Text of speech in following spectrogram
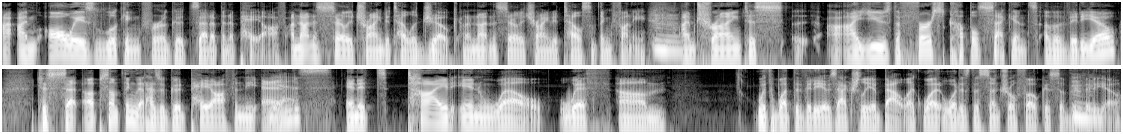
I, I'm always looking for a good setup and a payoff. I'm not necessarily trying to tell a joke, and I'm not necessarily trying to tell something funny. Mm-hmm. I'm trying to. I use the first couple seconds of a video to set up something that has a good payoff in the end, Yes. and it's tied in well with. Um, with what the video is actually about, like what what is the central focus of the Mm-hmm. video?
